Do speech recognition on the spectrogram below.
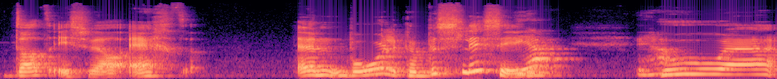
Dat is wel echt een behoorlijke beslissing. Ja. Ja. Hoe, eh,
